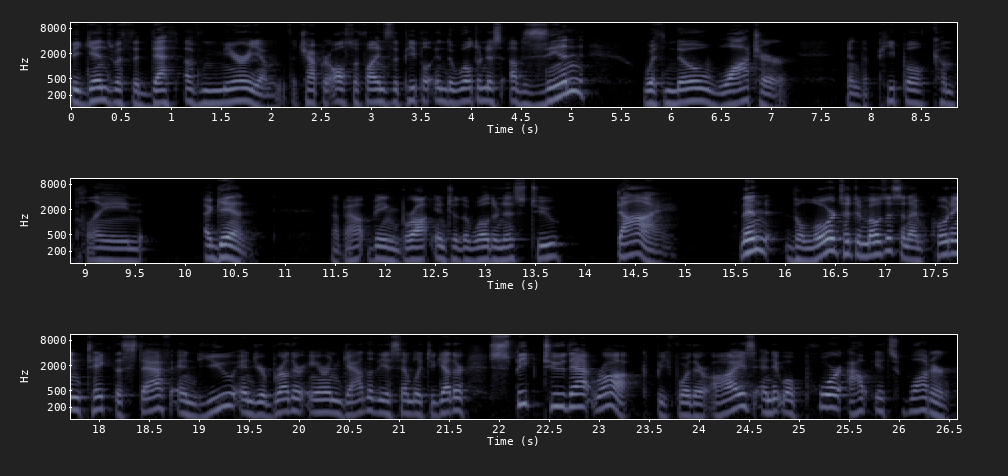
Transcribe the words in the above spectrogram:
begins with the death of Miriam. The chapter also finds the people in the wilderness of Zin with no water, and the people complain again about being brought into the wilderness to die. Then the Lord said to Moses, and I'm quoting, Take the staff, and you and your brother Aaron gather the assembly together. Speak to that rock before their eyes, and it will pour out its water.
